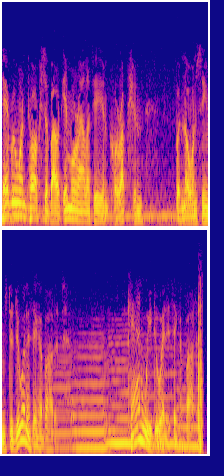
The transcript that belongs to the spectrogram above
Everyone talks about immorality and corruption, but no one seems to do anything about it. Can we do anything about it?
